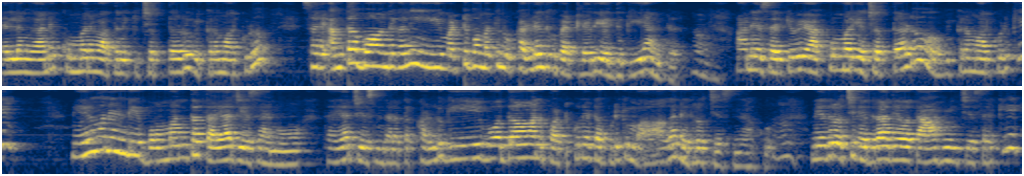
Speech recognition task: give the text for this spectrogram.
వెళ్ళంగానే కుమ్మరి అతనికి చెప్తాడు విక్రమార్కుడు సరే అంతా బాగుంది కానీ ఈ మట్టి బొమ్మకి నువ్వు కళ్ళెందుకు పెట్టలేదు ఎద్దుకి? అంటాడు అనేసరికి ఆ కుమ్మరి చెప్తాడు విక్రమార్కుడికి నేనేమోనండి బొమ్మ అంతా తయారు చేశాను. తయారు చేసిన తర్వాత కళ్ళు గీయబోదాం అని పట్టుకునేటప్పటికి బాగా నిద్ర వచ్చేసింది నాకు. నిద్ర వచ్చి నిద్రాదేవత ఆహ్వించేసరికి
